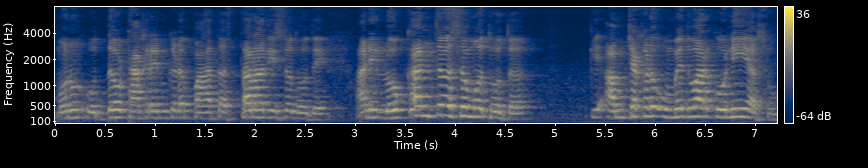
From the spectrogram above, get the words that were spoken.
म्हणून उद्धव ठाकरेंकडे पाहत असताना दिसत होते. आणि लोकांचं असं मत होतं की आमच्याकडे उमेदवार कोणीही असू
